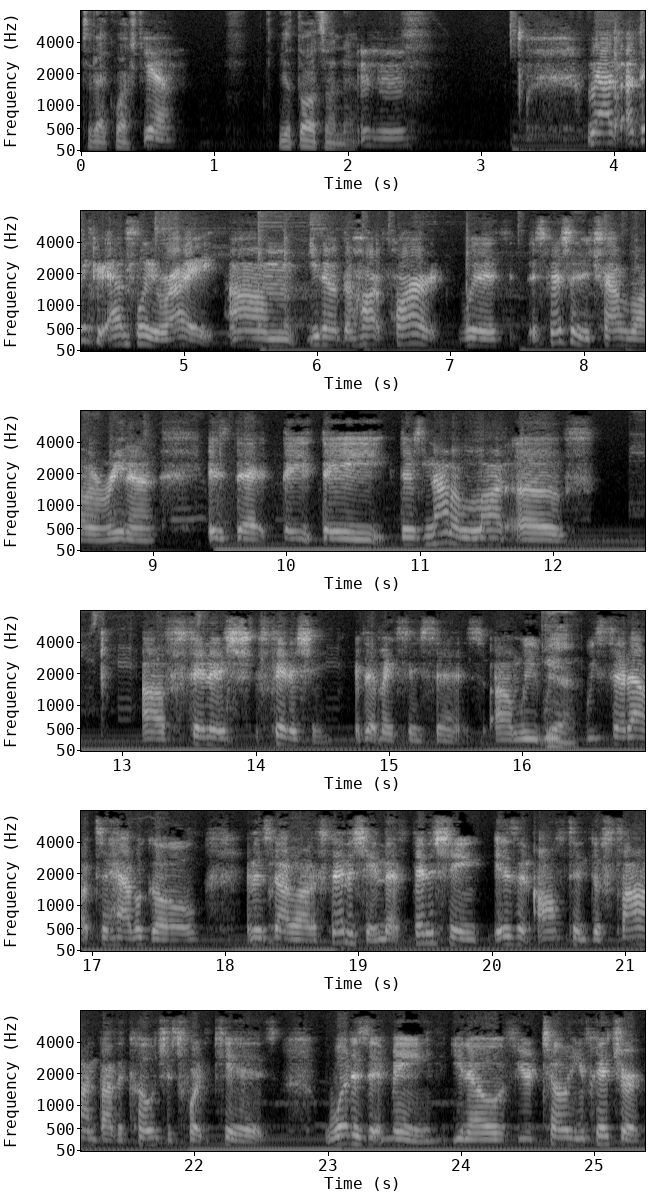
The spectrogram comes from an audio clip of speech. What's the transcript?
to that question. Yeah. Your thoughts on that? I, mean, I, I think you're absolutely right. Um, you know, the hard part with, especially the travel ball arena, is that they they there's not a lot of uh, finish finishing, if that makes any sense. Um, we, Yeah. we we set out to have a goal, and there's not a lot of finishing. That finishing isn't often defined by the coaches for the kids. What does it mean? You know, if you're telling your pitcher,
